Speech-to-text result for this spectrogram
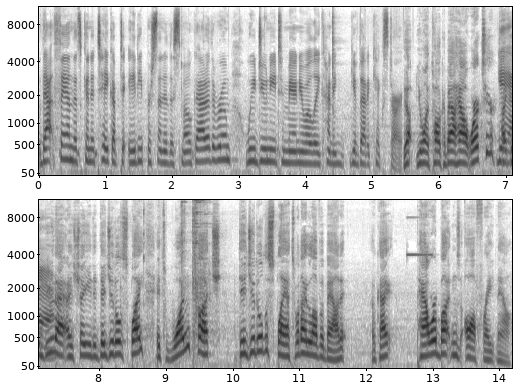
that fan that's going to take up to 80% of the smoke out of the room, we do need to manually kind of give that a kickstart. Yep. You want to talk about how it works here? Yeah. I can do that and show you the digital display. It's one touch digital display. That's what I love about it. Okay. Power button's off right now.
